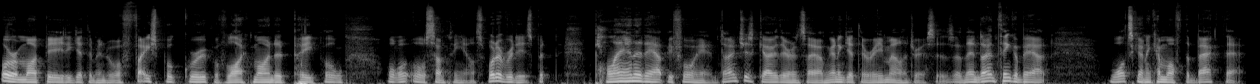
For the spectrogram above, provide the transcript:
Or it might be to get them into a Facebook group of like minded people, or, or something else, whatever it is. But plan it out beforehand. Don't just go there and say, I'm going to get their email addresses. And then don't think about what's going to come off the back that.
